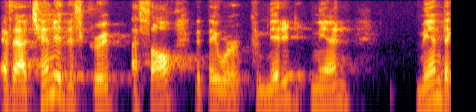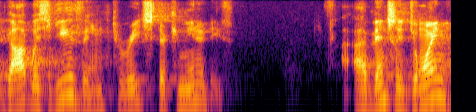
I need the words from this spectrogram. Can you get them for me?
As I attended this group, I saw that they were committed men, men that God was using to reach their communities. I eventually joined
